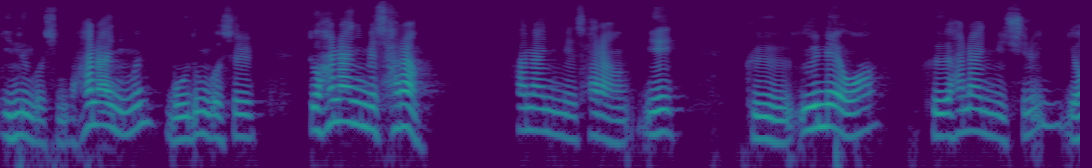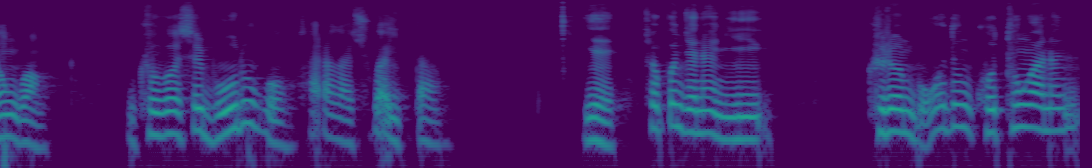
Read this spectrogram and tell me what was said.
있는 것입니다. 하나님은 모든 것을 또 하나님의 사랑, 하나님의 사랑의 그 은혜와 그 하나님이 주는 영광, 그것을 모르고 살아갈 수가 있다. 예, 첫 번째는 이 그런 모든 고통하는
